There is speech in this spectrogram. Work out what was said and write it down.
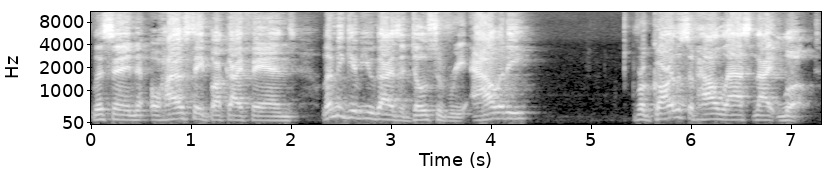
Listen, Ohio State Buckeye fans, let me give you guys a dose of reality. Regardless of how last night looked,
